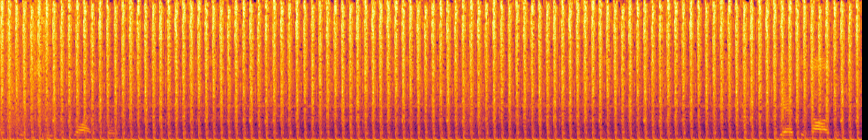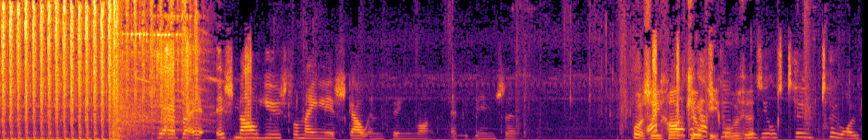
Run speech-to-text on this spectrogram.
LTM is fly explosives. Yeah, but no, but yeah, but it, it's now used for mainly a scouting thing, like Epic Games said. What? So I you can't kill people with it? because it was too too OP.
